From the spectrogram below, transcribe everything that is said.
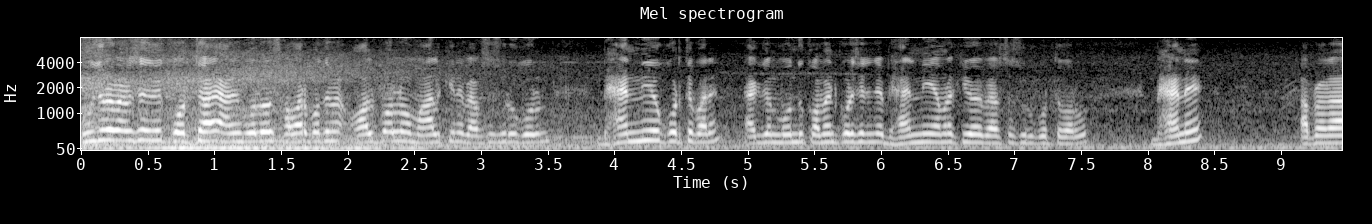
খুচরো ব্যবসা যদি করতে হয়, আমি বলব সবার প্রথমে অল্প অল্প মাল কিনে ব্যবসা শুরু করুন। ভ্যান নিয়েও করতে পারেন। একজন বন্ধু কমেন্ট করেছিলেন যে, ভ্যান নিয়ে আমরা কীভাবে ব্যবসা শুরু করতে পারব? ভ্যানে আপনারা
